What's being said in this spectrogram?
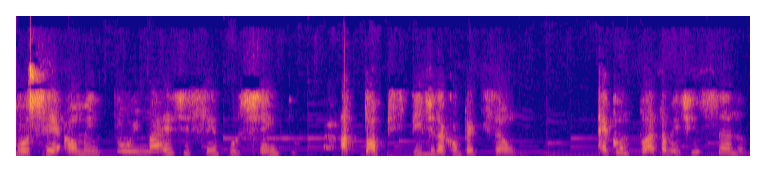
você aumentou em mais de 100% a top speed da competição. É completamente insano.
